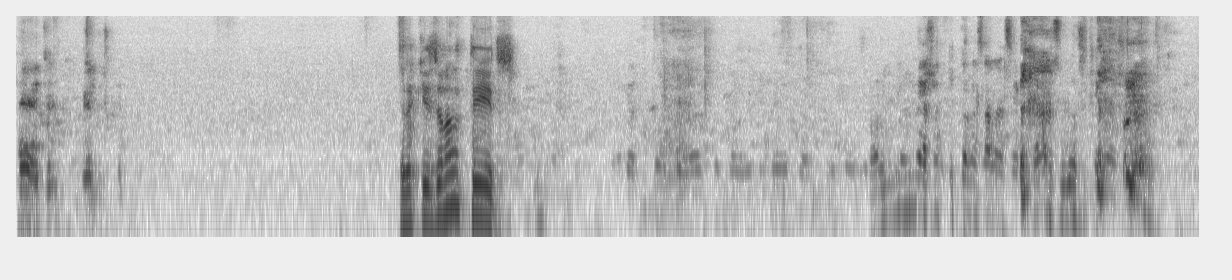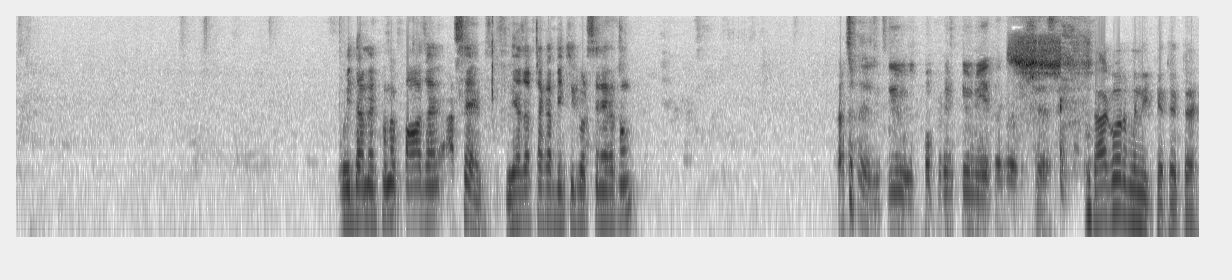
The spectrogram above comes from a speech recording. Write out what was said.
হ্যাঁ এই যে এটা কি জন্য তীর। সর্বনিম্ন একাত্তর টাকা চাল আছে একটা আর ষোলোশো টাকা ওই দামের কোনো পাওয়া যায় আছে? দুই হাজার টাকা বিক্রি করছেন এরকম? আচ্ছা। সাগর মিনিকেট এটা।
